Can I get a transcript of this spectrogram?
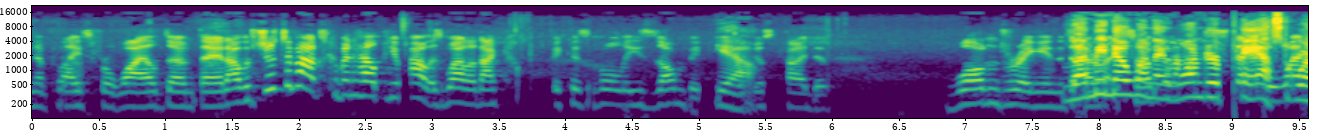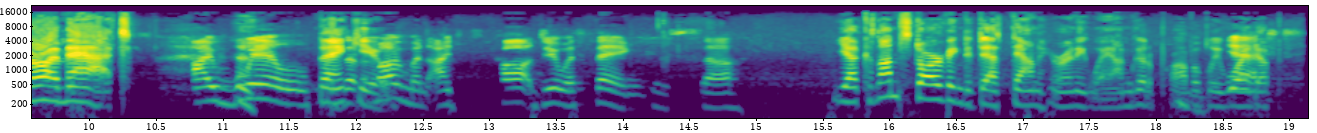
in a place for a while, don't they? And I was just about to come and help you out as well, and I can't because of all these zombies. Yeah. They're just kind of wandering in the. Let me know so when I'm they wander past away. where I'm at. I will. Thank at you. the moment, I just can't do a thing. 'cause, uh, Yeah, because I'm starving to death down here anyway. I'm gonna probably wind up. yes.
